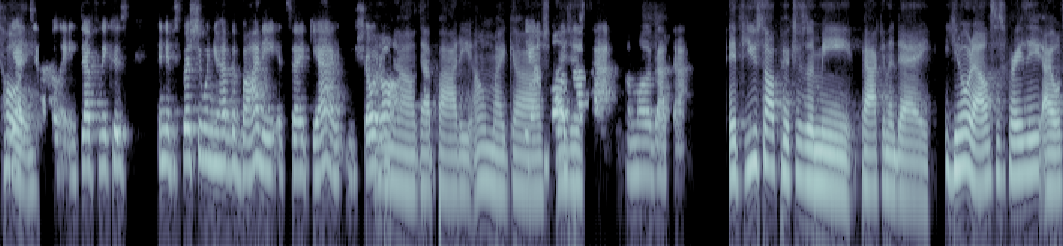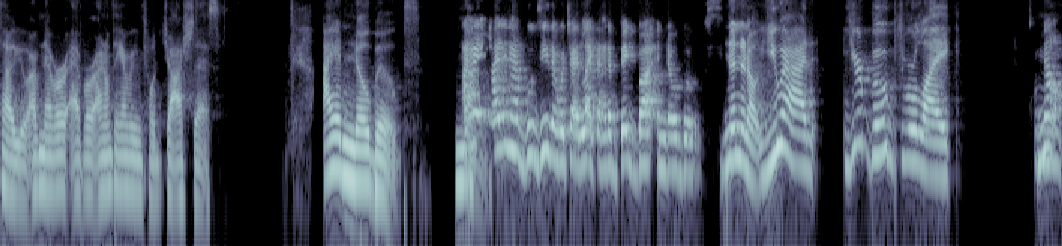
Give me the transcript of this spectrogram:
Totally. yeah, definitely, definitely, because and if, especially when you have the body, it's like, yeah, you show it I off. know that body. Oh my Yeah, I'm gosh. all I about just that. I'm all about that. If you saw pictures of me back in the day, you know what else is crazy? I will tell you. I've never ever, I don't think I've even told Josh this. I had no boobs. No. I, I didn't have boobs either, which I liked. I had a big butt and no boobs. no, no, no. You had your boobs were like No,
